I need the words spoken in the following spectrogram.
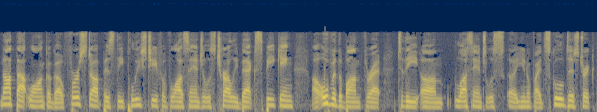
not that long ago. First up is the police chief of Los Angeles, Charlie Beck, speaking uh, over the bomb threat to the um, Los Angeles uh, Unified School District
